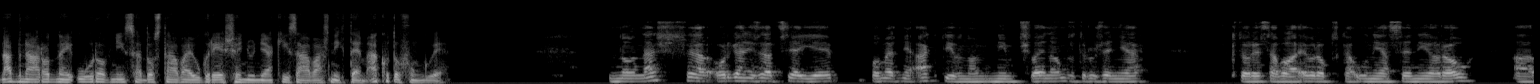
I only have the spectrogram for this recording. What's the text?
nadnárodnej úrovni sa dostávajú k riešeniu nejakých závažných tém. Ako to funguje? No, naša organizácia je pomerne aktívnym členom Združenia, ktoré sa volá Európska únia seniorov a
